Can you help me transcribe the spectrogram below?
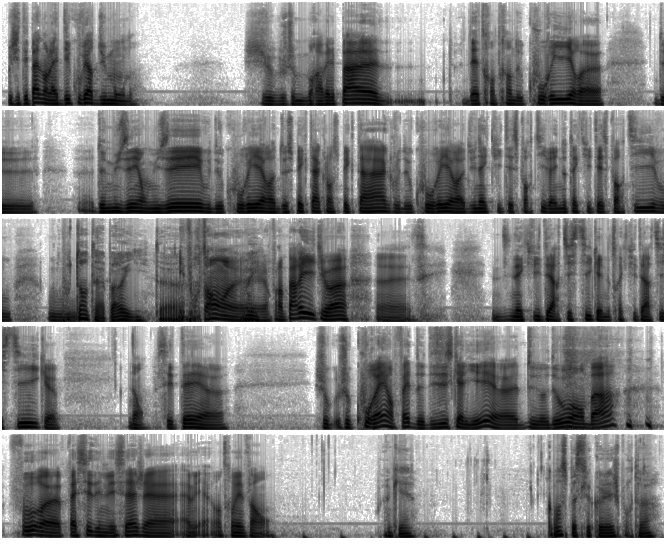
j'étais pas dans la découverte du monde. Je, je me rappelle pas d'être en train de courir de, de musée en musée ou de courir de spectacle en spectacle ou de courir d'une activité sportive à une autre activité sportive ou, ou- Pourtant, t'es à Paris. et pourtant euh, Oui. en plein Paris tu vois euh, d'une activité artistique à une autre activité artistique euh, non c'était euh, je, je courais en fait de, des escaliers euh, de, de haut en bas pour euh, passer des messages à- entre mes parents Ok. Comment se passe le collège pour toi?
